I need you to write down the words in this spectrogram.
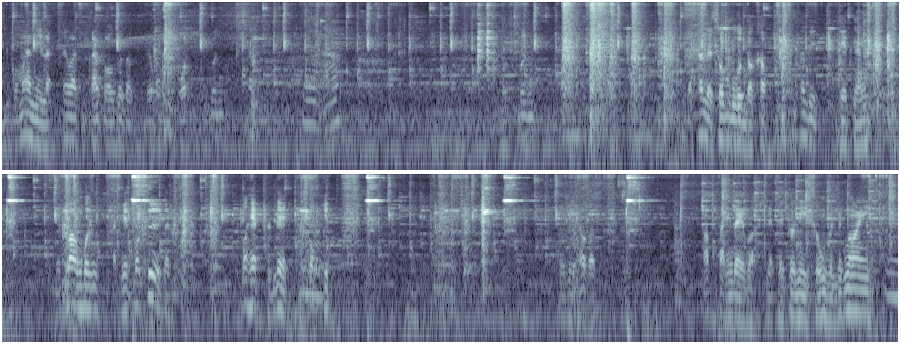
อยู่ประมาณนี้แหละแต่ว่าสิตัดออกก็ดอกเดี๋ยวผมกดเบิ่งเออเอากดเบิ่งแต่ท่านได้สมบูรณ์ดอกครับท่านได้เฮ็ดหยังเฮ็ดลองเบิ่งแต่เฮ็ดบ่คือกันบ่เฮ็ดถึงเด้บ่คิดตัวนี้เท่ากับปรับตั้งได้บ่อยากให้ตัวนี้สูงขึ้นจักหน่อย อืม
